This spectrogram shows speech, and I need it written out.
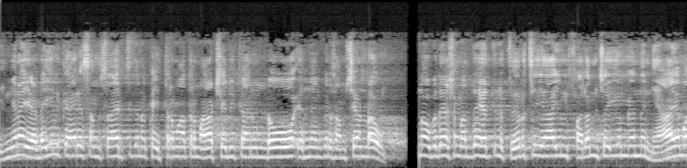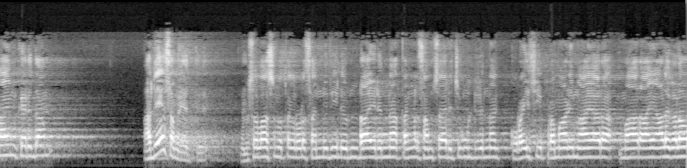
ഇങ്ങനെ ഇടയിൽ കയറി സംസാരിച്ചതിനൊക്കെ ഇത്രമാത്രം ആക്ഷേപിക്കാനുണ്ടോ എന്ന് നമുക്കൊരു സംശയം ഉണ്ടാവും. എന്ന ഉപദേശം അദ്ദേഹത്തിന് തീർച്ചയായും ഫലം ചെയ്യും എന്ന് ന്യായമായും കരുതാം. അതേ സമയത്ത് നംസലാസ്മ തങ്ങളുടെ സന്നിധിയിൽ ഉണ്ടായിരുന്ന തങ്ങൾ സംസാരിച്ചു കൊണ്ടിരുന്ന കുറേശ്ശി പ്രമാണിമാരായ ആളുകളോ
